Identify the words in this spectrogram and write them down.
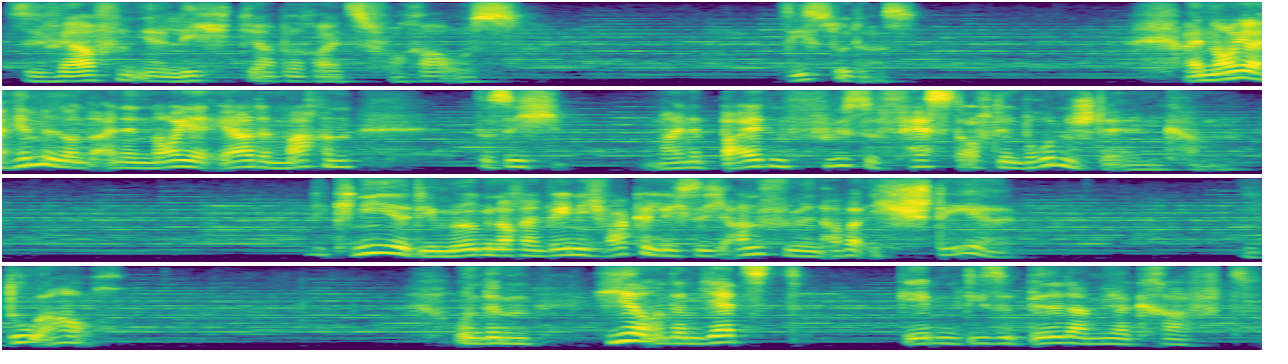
sie werfen ihr Licht ja bereits voraus. Siehst du das? Ein neuer Himmel und eine neue Erde machen, dass ich meine beiden Füße fest auf den Boden stellen kann. Die Knie, die mögen noch ein wenig wackelig sich anfühlen, aber ich stehe. Und du auch. Und im Hier und im Jetzt geben diese Bilder mir Kraft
